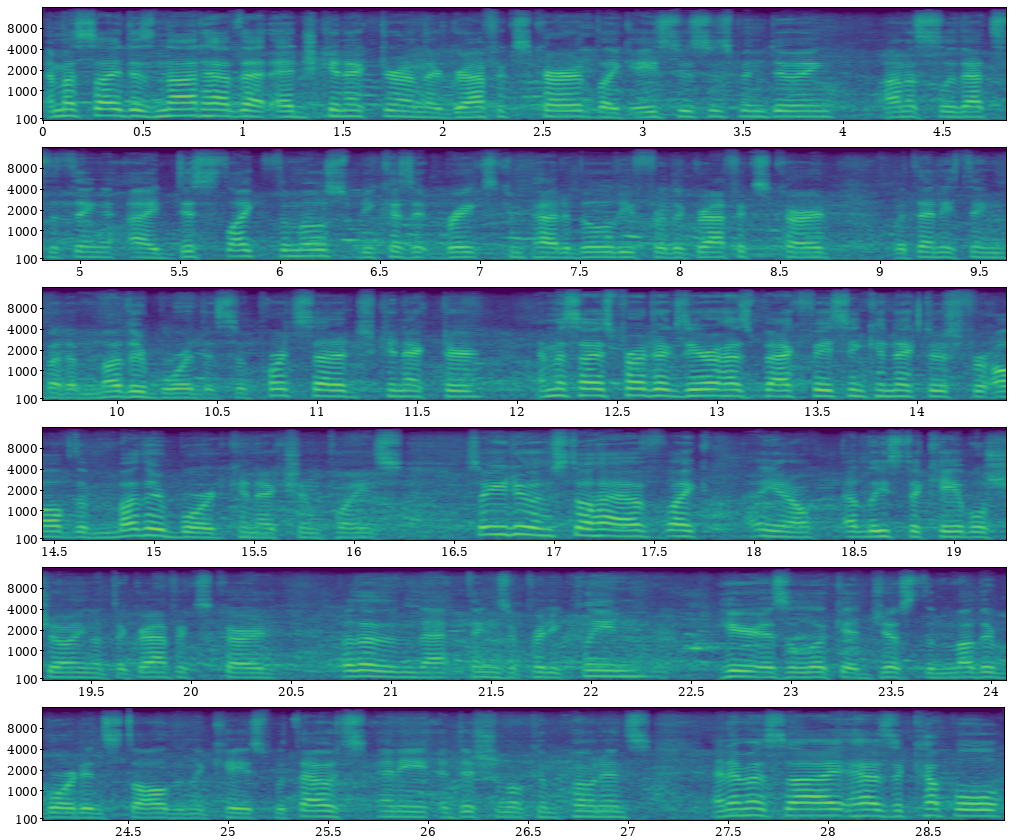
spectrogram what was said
MSI does not have that edge connector on their graphics card like Asus has been doing. Honestly, that's the thing I dislike the most because it breaks compatibility for the graphics card with anything but a motherboard that supports that edge connector. MSI's Project Zero has back-facing connectors for all of the motherboard connection points, so you do still have like, you know, at least a cable showing with the graphics card, but other than that, things are pretty clean. Here is a look at just the motherboard installed in the case without any additional components. And MSI has a couple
